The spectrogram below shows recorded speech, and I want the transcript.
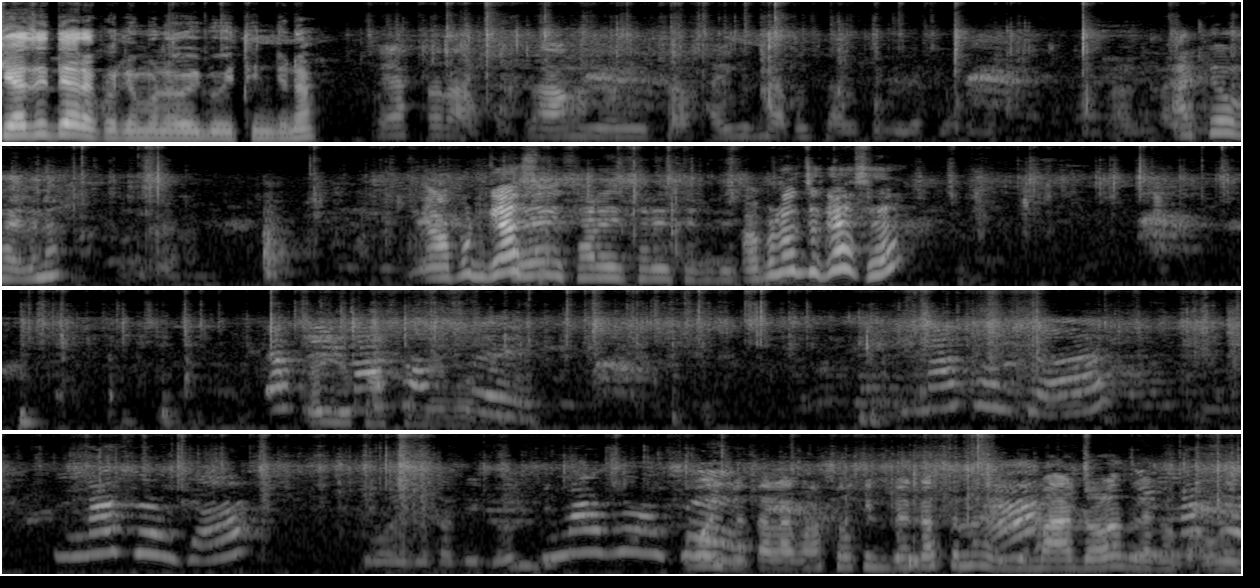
কেজি দেওয়া করে মনে হয় ওই তিনটে না একটা রাখো আমি ওই খাইবি খাব চাল করে দেখলাম আর কেউ খাইবে না আপন গেছে এই সারে সারে সারে দে। আপনার যে গেছে এই যে সাথে নেব ওই যেটা দি দই যে তালা কোন সকিন বেগ আছে না এই যে মা ডলা দিলে ওই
